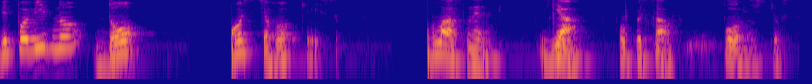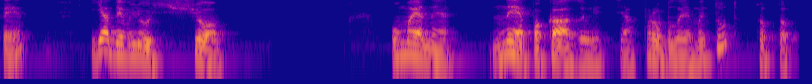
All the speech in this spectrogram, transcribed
відповідно до ось цього кейсу. Власне, я описав повністю все. Я дивлюсь, що у мене не показуються проблеми тут, тобто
